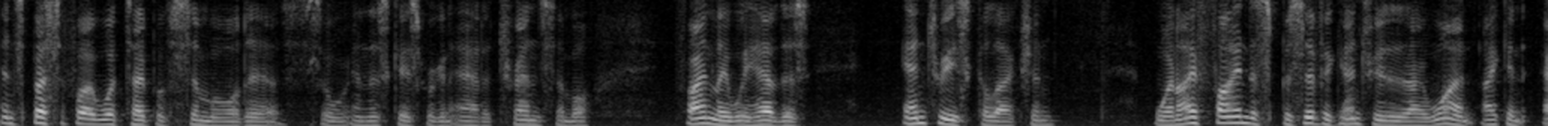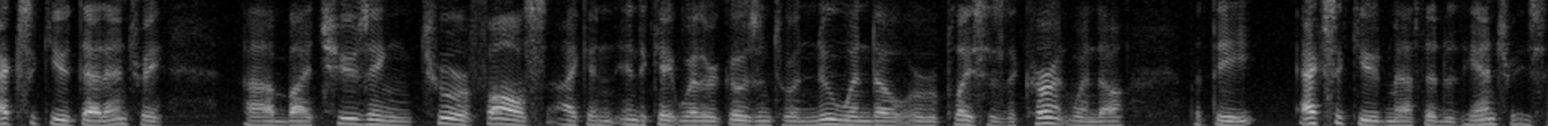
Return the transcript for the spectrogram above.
and specify what type of symbol it is. So in this case we're going to add a trend symbol. Finally we have this entries collection. When I find a specific entry that I want I can execute that entry uh, by choosing true or false, I can indicate whether it goes into a new window or replaces the current window. But the execute method of the entries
